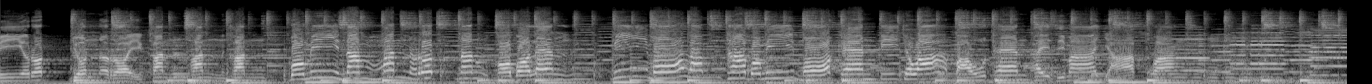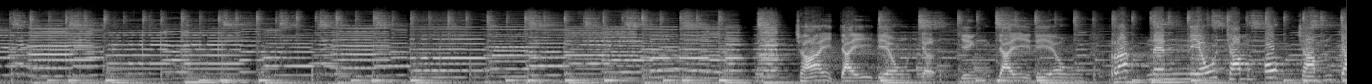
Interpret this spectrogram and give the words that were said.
มีรถยนต์ร้อยคันพันคันบ่ มีน้ำมันรถนั้นก็บ่แล่น หมอลำถ้าบ่มีหมอแคนปีชวาเป่าแทนไทยสิมาอยากฟังชายใจเดียวเจอหญิงใจเดียว รักแน่นเหนียวช้ำอกช้ำใจ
